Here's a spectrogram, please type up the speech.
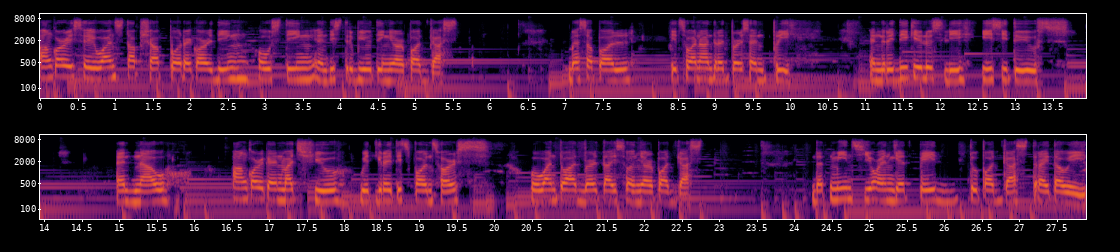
Anchor is a one stop shop for recording, hosting, and distributing your podcast. Best of all, it's 100% free and ridiculously easy to use. And now, Anchor can match you with great sponsors who want to advertise on your podcast. That means you can get paid to podcast right away.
